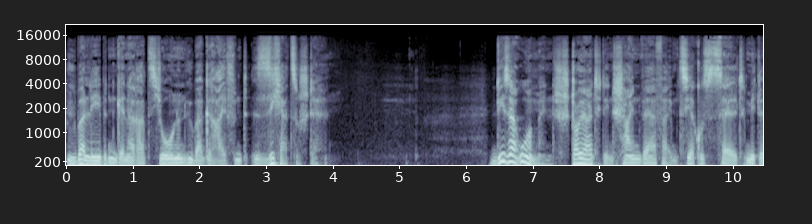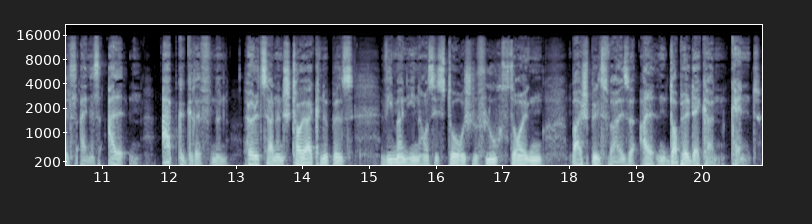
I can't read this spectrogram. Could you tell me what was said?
Überleben generationenübergreifend sicherzustellen. Dieser Urmensch steuert den Scheinwerfer im Zirkuszelt mittels eines alten, abgegriffenen, hölzernen Steuerknüppels, wie man ihn aus historischen Flugzeugen, beispielsweise alten Doppeldeckern, kennt.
